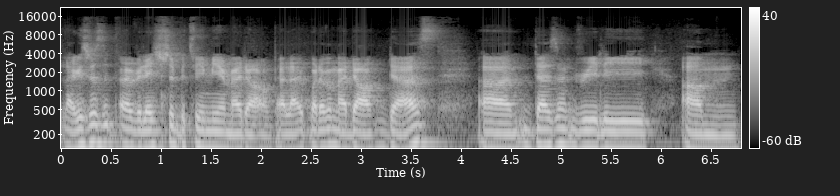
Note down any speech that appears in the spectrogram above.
like it's just a relationship between me and my dog. But like whatever my dog does, um, doesn't really um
